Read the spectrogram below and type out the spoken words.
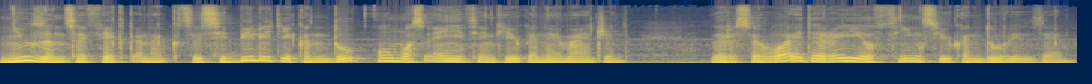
Nuisance effect and accessibility can do almost anything you can imagine. There's a wide array of things you can do with them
